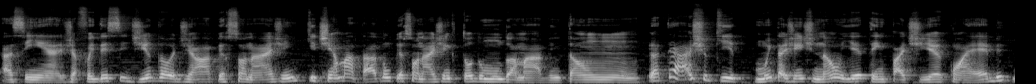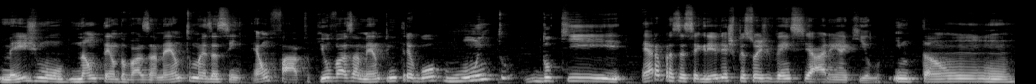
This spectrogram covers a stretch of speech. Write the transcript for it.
Assim, é, já foi decidido a odiar uma personagem que tinha matado um personagem que todo mundo amava. Então, eu até acho que muita gente não ia ter empatia com a Abby, mesmo não tendo vazamento vazamento, mas assim, é um fato que o vazamento entregou muito do que era para ser segredo e as pessoas vivenciarem aquilo. Então,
